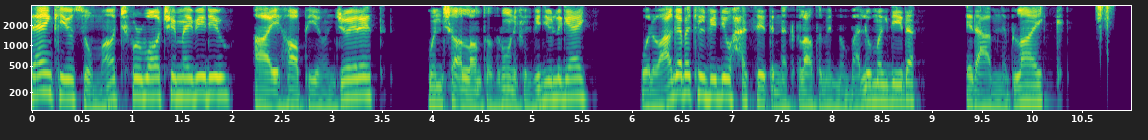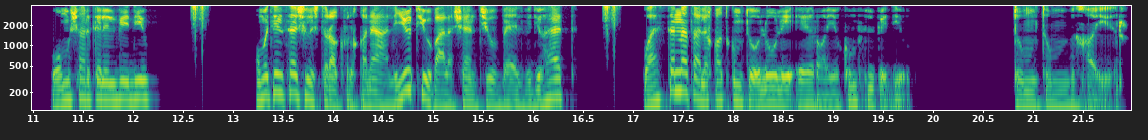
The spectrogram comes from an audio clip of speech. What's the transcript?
Thank you so much for watching my video. I hope you enjoyed it. وإن شاء الله انتظروني في الفيديو اللي جاي. ولو عجبك الفيديو وحسيت إنك طلعت منه معلومة جديدة ادعمني بلايك ومشاركة للفيديو وما تنساش الاشتراك في القناة على اليوتيوب علشان تشوف باقي الفيديوهات وهستنى تعليقاتكم تقولوا لي إيه رأيكم في الفيديو دمتم بخير.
